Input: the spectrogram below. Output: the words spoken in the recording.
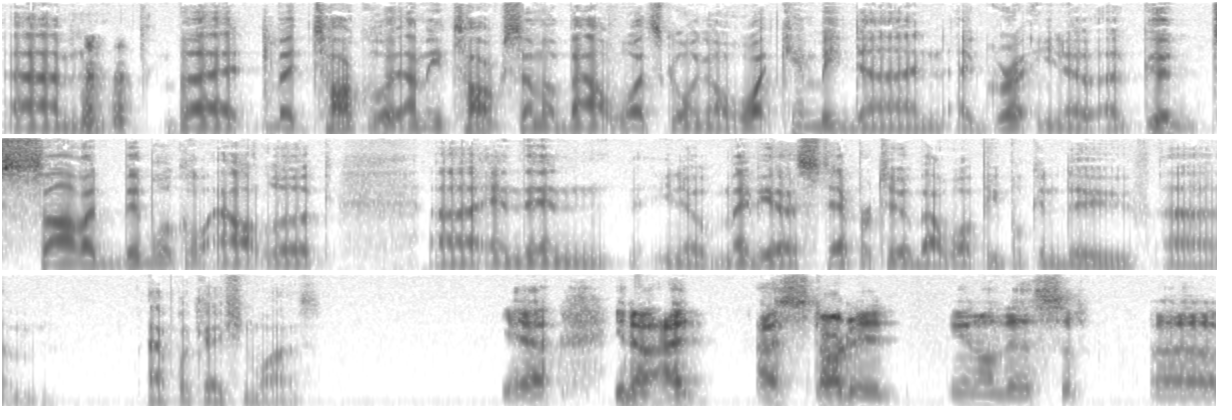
Um, but but talk. I mean, talk some about what's going on. What can be done? A great, you know, a good, solid biblical outlook, uh, and then you know maybe a step or two about what people can do um, application wise. Yeah, you know, I I started in on this uh,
